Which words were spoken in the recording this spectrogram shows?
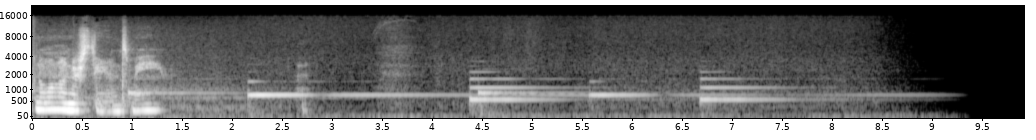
No one understands me.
